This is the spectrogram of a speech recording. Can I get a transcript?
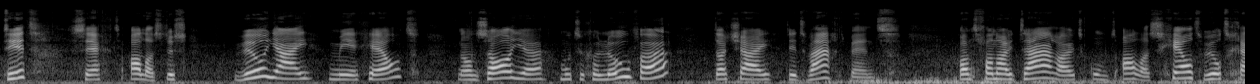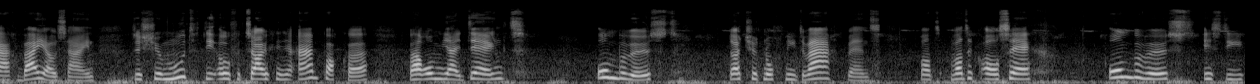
Dit zegt alles. Dus wil jij meer geld, dan zal je moeten geloven dat jij dit waard bent. Want vanuit daaruit komt alles. Geld wilt graag bij jou zijn. Dus je moet die overtuigingen aanpakken waarom jij denkt, onbewust, dat je het nog niet waard bent. Want wat ik al zeg, onbewust is die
